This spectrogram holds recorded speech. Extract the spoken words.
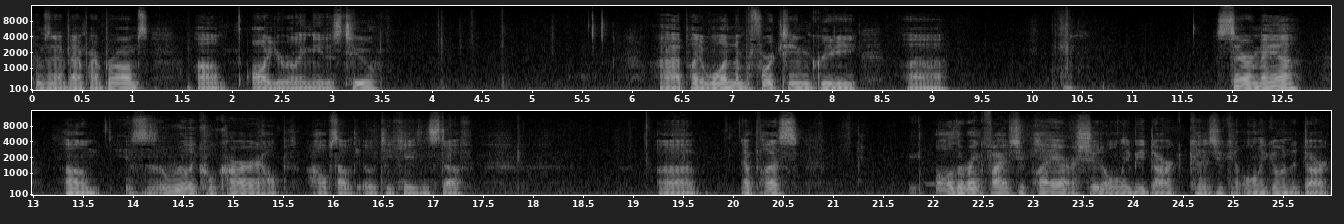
Crimson Knight Vampire Brahms. Um, all you really need is two. I play one number 14 greedy uh, Sarameya. Um, this is a really cool card. Help helps out with the OTKs and stuff. Uh, and plus, all the rank fives you play are should only be dark because you can only go into dark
